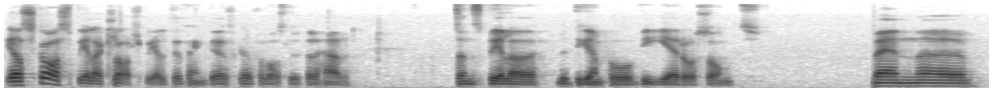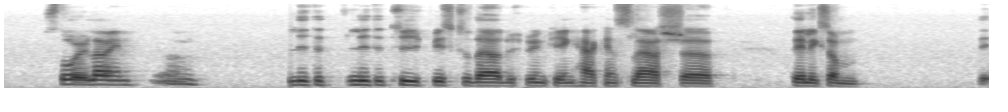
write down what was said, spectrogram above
jag ska spela klart spelet. Jag tänkte jag ska få avsluta det här. Sen spela lite grann på VR och sånt. Men uh, storyline, um, lite, lite typisk sådär. Du springer kring hack and slash. Uh, det är liksom, det,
